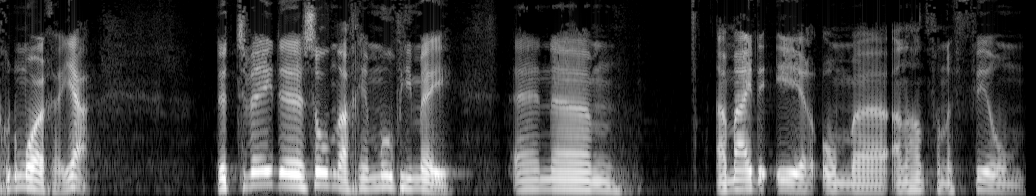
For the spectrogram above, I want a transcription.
Goedemorgen, ja. De tweede zondag in Movie Mee. En ehm, aan mij de eer om eh, aan de hand van een film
